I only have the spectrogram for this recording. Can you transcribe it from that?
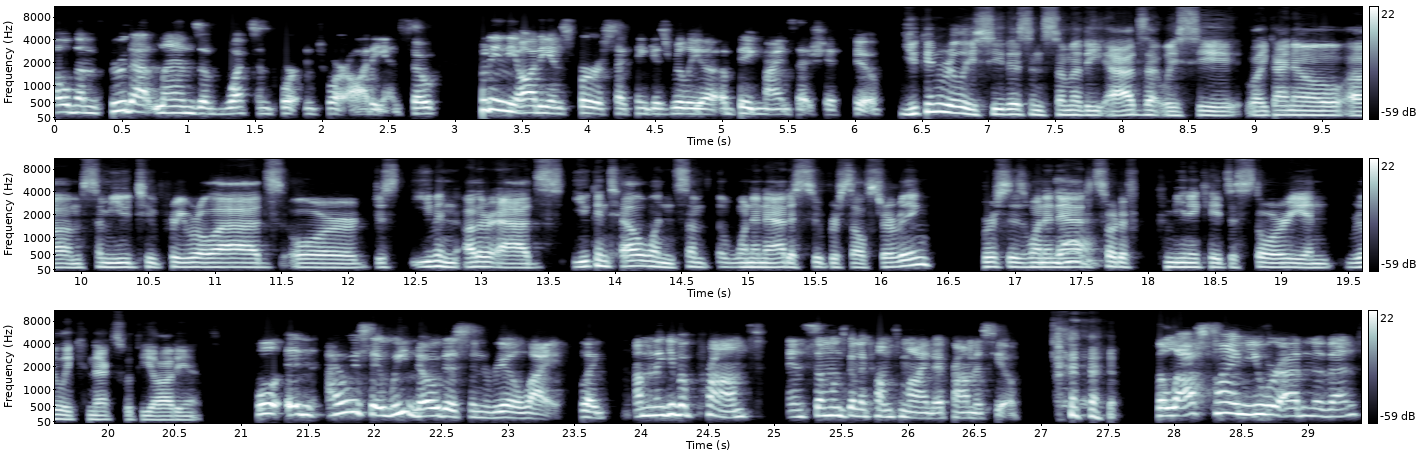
tell them through that lens of what's important to our audience? So putting the audience first, I think, is really a, a, big mindset shift too. You can really see this in some of the ads that we see. Like I know um, some YouTube pre-roll ads, or just even other ads. You can tell when some when an ad is super self-serving versus when an yeah. ad sort of communicates a story and really connects with the audience. Well, and I always say we know this in real life. Like I'm going to give a prompt, and someone's going to come to mind. I promise you. the last time you were at an event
